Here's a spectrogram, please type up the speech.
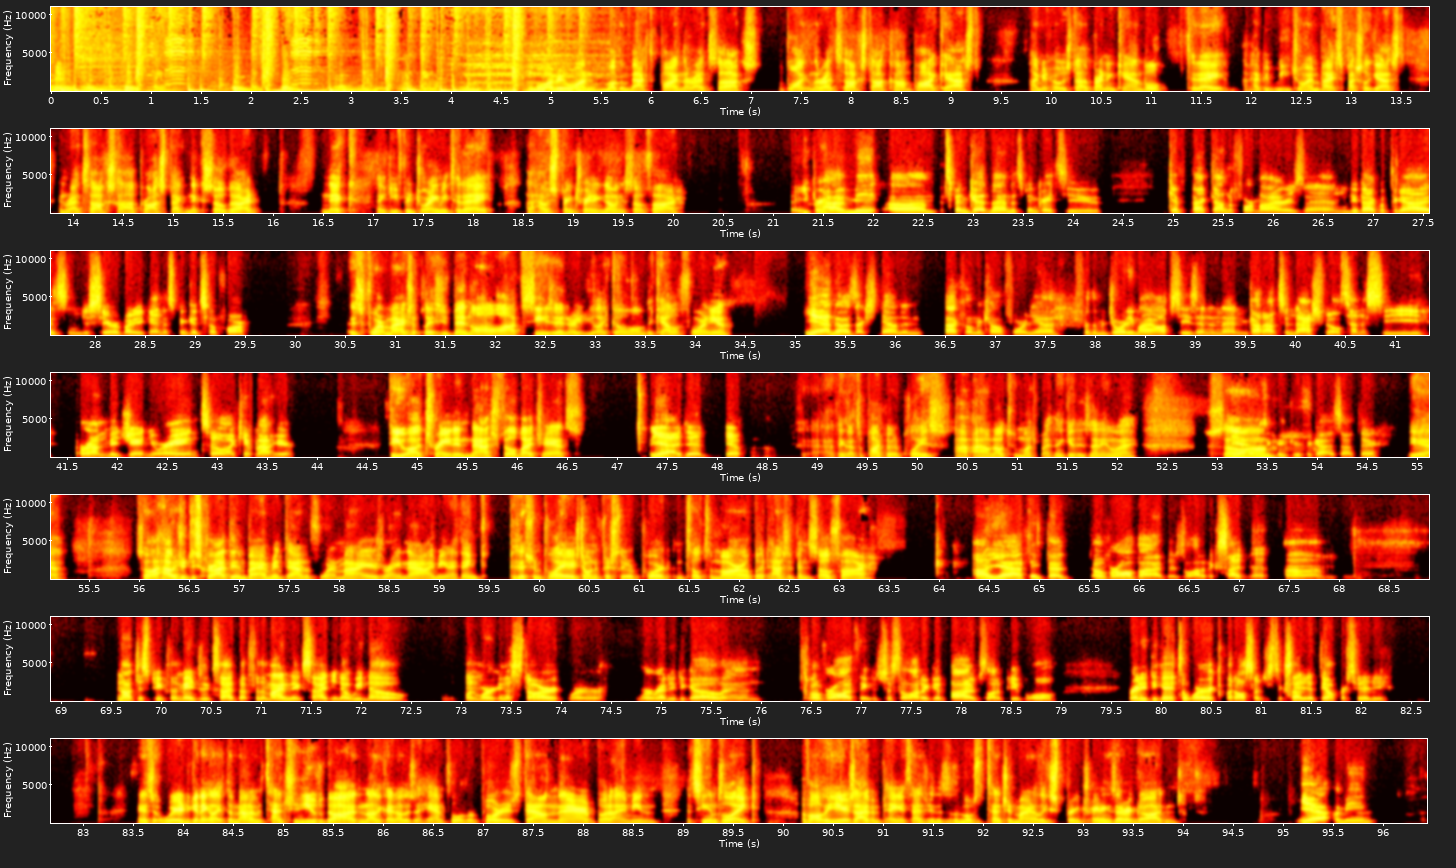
Hello, everyone. Welcome back to Pawing the Red Sox, the Red Sox.com podcast. I'm your host, uh, Brendan Campbell. Today, I'm happy to be joined by a special guest and Red Sox uh, prospect Nick Sogard. Nick, thank you for joining me today. Uh, how's spring training going so far? Thank you for having me. Um, it's been good, man. It's been great to get back down to Fort Myers and be back with the guys and just see everybody again. It's been good so far. Is Fort Myers a place you've been all off season, or you like go home to California? Yeah, no, I was actually down in back home in California for the majority of my off season, and then got out to Nashville, Tennessee around mid January until I came out here. Do you uh, train in Nashville by chance? Yeah, I did. Yep. I think that's a popular place. I, I don't know too much, but I think it is anyway. So yeah, there's um, a good group of guys out there. Yeah. So how would you describe the environment down in Fort Myers right now? I mean, I think position players don't officially report until tomorrow, but how's it been so far? Uh, yeah, I think the overall vibe, there's a lot of excitement. Um, not to speak for the major league side, but for the minor league side, you know, we know when we're going to start, we're, we're ready to go. And overall, I think it's just a lot of good vibes, a lot of people ready to get to work, but also just excited at the opportunity. Is it weird getting like the amount of attention you've gotten? Like I know there's a handful of reporters down there, but I mean, it seems like of all the years I've been paying attention, this is the most attention minor league spring training's ever gotten. Yeah, I mean,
